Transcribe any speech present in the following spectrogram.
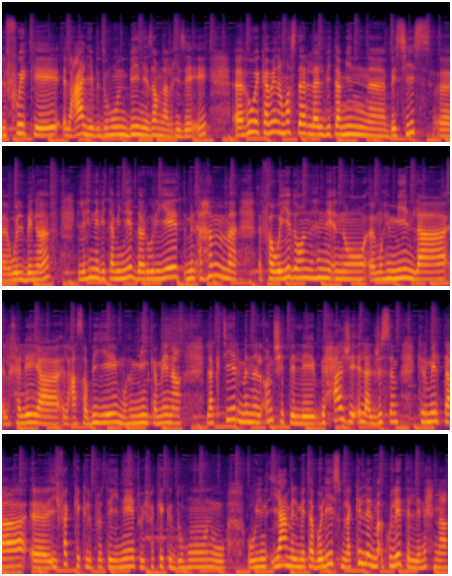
الفواكه العالية بالدهون بنظامنا الغذائي. آه، هو كمان مصدر للفيتامين B 6 آه، وال B 9 اللي هن فيتامينات ضروريات. من أهم فوائدهم هن إنه مهمين للخلايا العصبية مهمين كمان لكثير من الأنشطة اللي بحاجة إلى الجسم. كرمال يفكك البروتينات ويفكك الدهون ويعمل ال métabolisme لكل المأكولات اللي نحن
